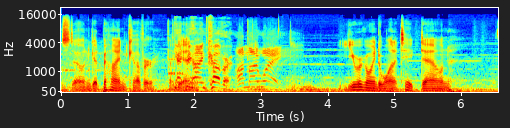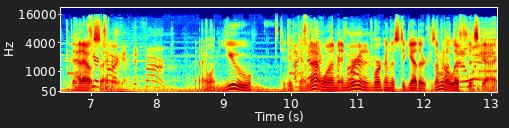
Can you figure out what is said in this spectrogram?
Stone, get behind cover Get again. behind cover. On my way. You are going to want to take down that That's outsider. And I want you to take down that one, and we're gonna work on this together, because I'm gonna lift this guy.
